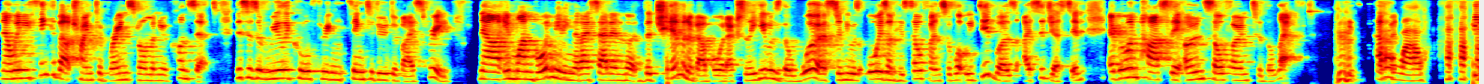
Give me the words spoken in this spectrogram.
Now, when you think about trying to brainstorm a new concept, this is a really cool thing, thing to do device free now, in one board meeting that I sat in, the, the chairman of our board actually, he was the worst and he was always on his cell phone. So, what we did was I suggested everyone pass their own cell phone to the left. oh, wow. he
